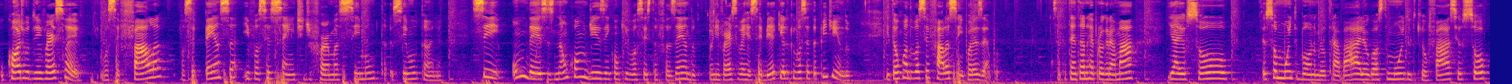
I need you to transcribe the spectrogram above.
o código do universo é: você fala, você pensa e você sente de forma simultânea. Se um desses não condizem com o que você está fazendo, o universo vai receber aquilo que você está pedindo. Então, quando você fala assim, por exemplo, você está tentando reprogramar e aí eu sou eu sou muito bom no meu trabalho, eu gosto muito do que eu faço, eu sou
